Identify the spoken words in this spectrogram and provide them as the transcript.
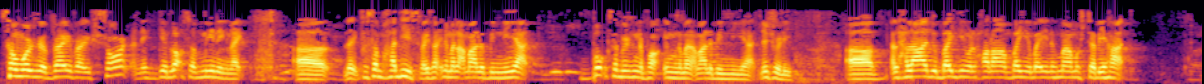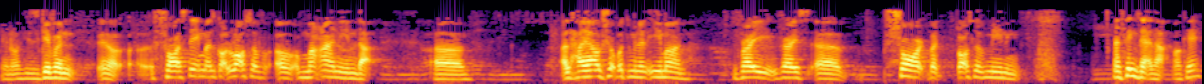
Some words are very, very short and they give lots of meaning. Like, uh, like for some hadith, for example, in A'malu bin Niyat. Books have written about Innamal A'malu bin Niyat, literally. Uh, Al-halal yubayyin wal-haram bayyin huma mushtabihat. You know, he's given, you know, short statement, it's got lots of, of, ma'ani in that. Uh, Al-haya'u shu'batu min al-iman. Very, very uh, short, but lots of meaning. And things like that, okay?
